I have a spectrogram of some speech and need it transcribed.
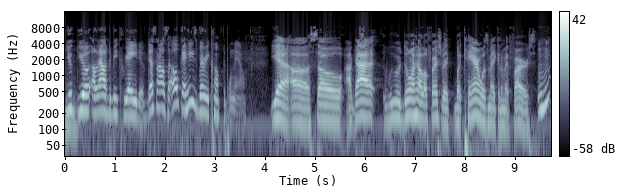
you mm-hmm. you're allowed to be creative. That's when i was like okay he's very comfortable now Yeah, uh, so I got, we were doing Hello Fresh, but, but Karen was making them at 1st mm-hmm.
